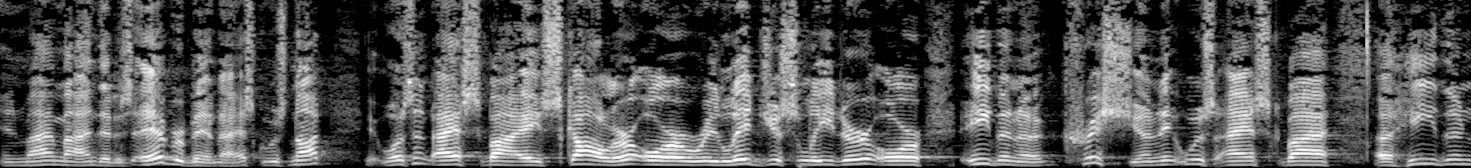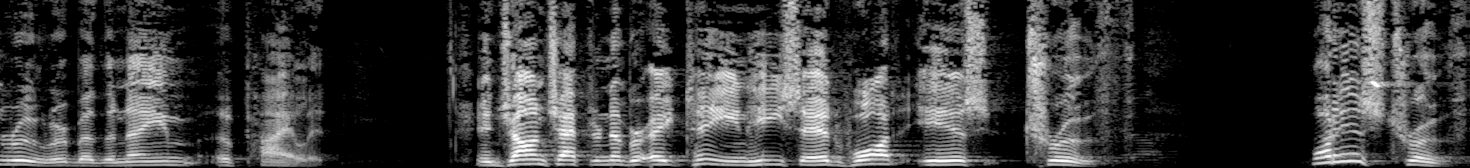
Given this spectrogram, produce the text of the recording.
in my mind that has ever been asked was not it wasn't asked by a scholar or a religious leader or even a Christian. It was asked by a heathen ruler by the name of Pilate. In John chapter number 18, he said, What is truth? What is truth?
